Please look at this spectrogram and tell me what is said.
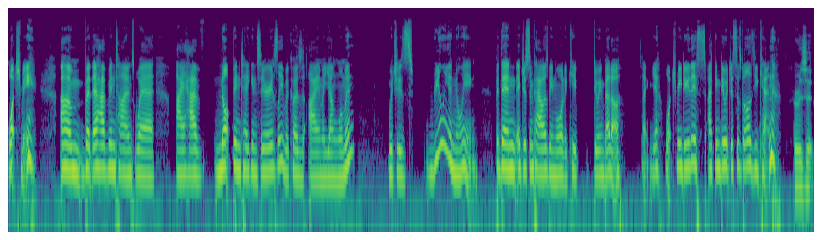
Watch me. Um, but there have been times where I have not been taken seriously because I am a young woman, which is really annoying. But then it just empowers me more to keep doing better. It's like, yeah, watch me do this. I can do it just as well as you can. Or is it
